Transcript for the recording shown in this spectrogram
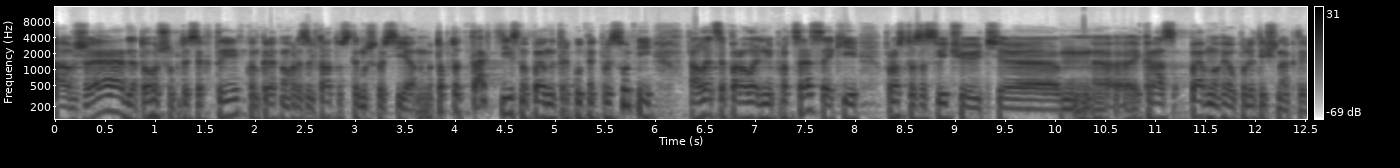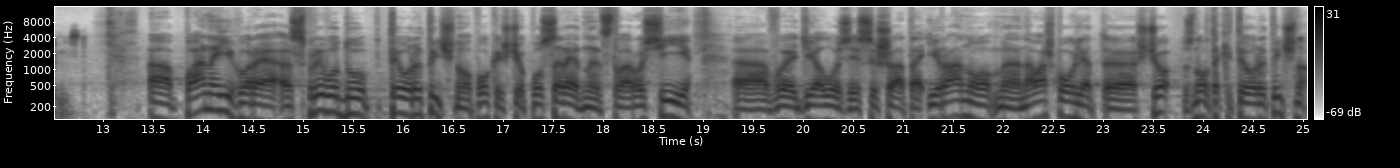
е, вже для того, щоб досягти конкретного результату з тими ж росіянами. Тобто, так дійсно певний трикутник присутній, але це паралельні процеси, які просто засвідчують е, е, якраз певну геополітичну активність. Пане Ігоре, з приводу теоретичного поки що посередництва Росії е, в діалозі США та Ірану, на ваш погляд, що знов таки теоретично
